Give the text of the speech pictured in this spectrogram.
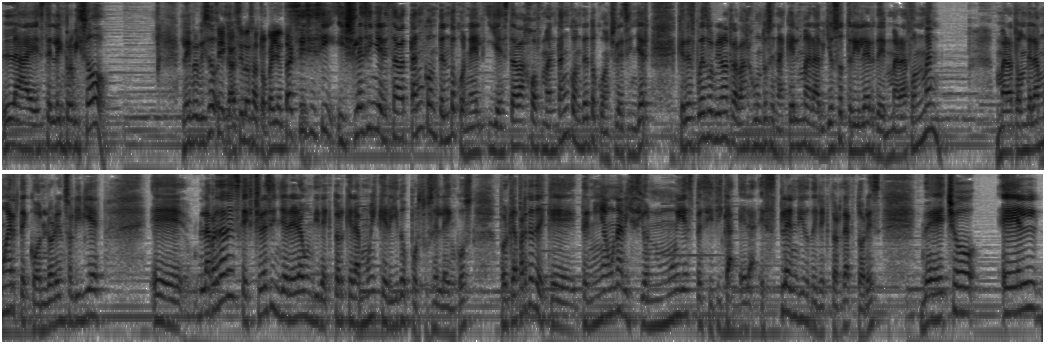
La, este, la improvisó. La improvisó. Sí, casi los atropella un taxi. Sí, sí, sí. Y Schlesinger estaba tan contento con él y estaba Hoffman tan contento con Schlesinger que después volvieron a trabajar juntos en aquel maravilloso thriller de Marathon Man. Maratón de la Muerte con Laurence Olivier. Eh, la verdad es que Schlesinger era un director que era muy querido por sus elencos, porque aparte de que tenía una visión muy específica, era espléndido director de actores. De hecho, él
